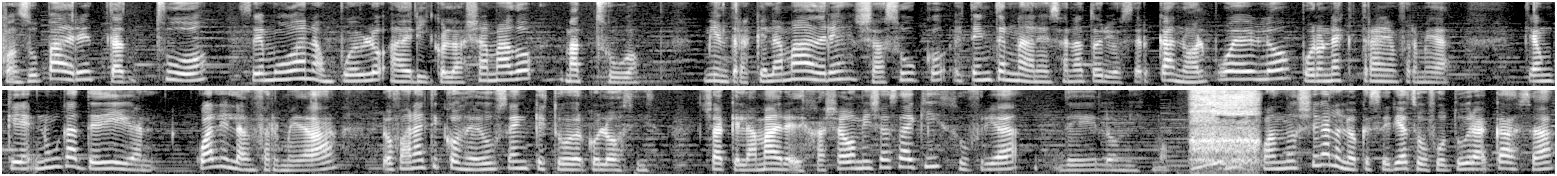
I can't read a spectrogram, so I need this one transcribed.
Con su padre, Tatsuo, se mudan a un pueblo agrícola llamado Matsuo, mientras que la madre, Yasuko, está internada en el sanatorio cercano al pueblo por una extraña enfermedad, que aunque nunca te digan cuál es la enfermedad, los fanáticos deducen que es tuberculosis, ya que la madre de Hayao Miyazaki sufría de lo mismo. Cuando llegan a lo que sería su futura casa,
